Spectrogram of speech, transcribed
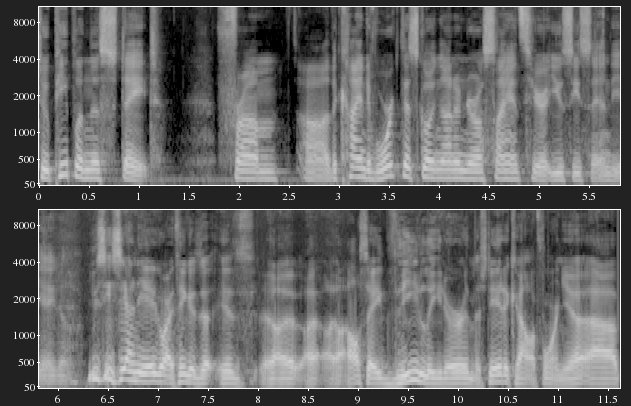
to people in this state from uh, the kind of work that's going on in neuroscience here at UC San Diego? UC San Diego, I think, is, is uh, I'll say, the leader in the state of California, uh,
